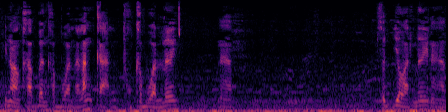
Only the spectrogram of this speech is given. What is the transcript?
พี่น้องครับเบิ้งขบวนอลังการทุกขบวนเลยนะครับ สุดยอดเลยนะครับ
